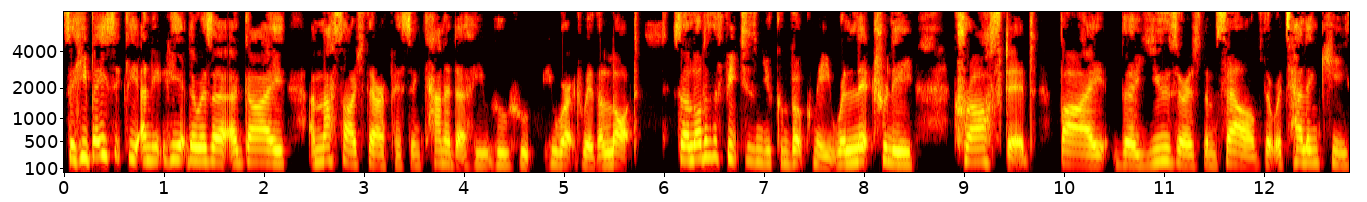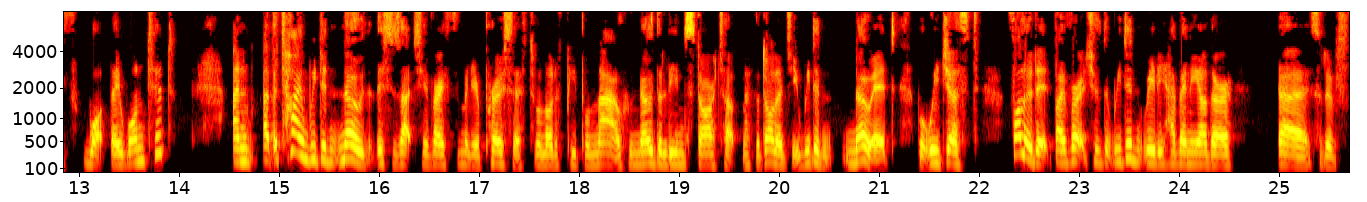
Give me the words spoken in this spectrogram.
So he basically, and he, he there was a, a, guy, a massage therapist in Canada who, who, who he worked with a lot. So a lot of the features in You Can Book Me were literally crafted by the users themselves that were telling Keith what they wanted. And at the time, we didn't know that this is actually a very familiar process to a lot of people now who know the lean startup methodology. We didn't know it, but we just followed it by virtue that we didn't really have any other uh, sort of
